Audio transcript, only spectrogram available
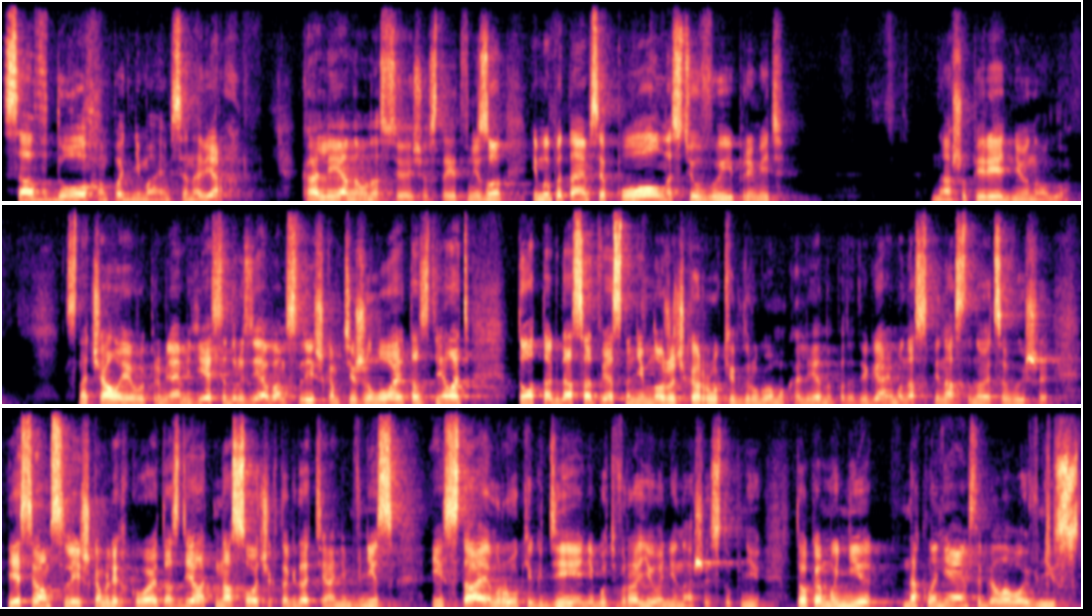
Со вдохом поднимаемся наверх. Колено у нас все еще стоит внизу, и мы пытаемся полностью выпрямить нашу переднюю ногу. Сначала ее выпрямляем. Если, друзья, вам слишком тяжело это сделать, то тогда, соответственно, немножечко руки к другому колену пододвигаем, у нас спина становится выше. Если вам слишком легко это сделать, носочек тогда тянем вниз и ставим руки где-нибудь в районе нашей ступни. Только мы не наклоняемся головой вниз,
